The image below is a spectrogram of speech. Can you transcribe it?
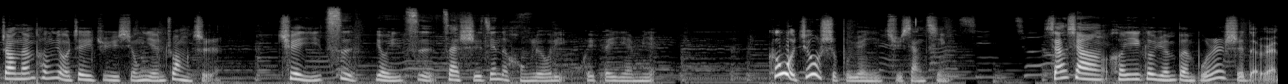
找男朋友这句雄言壮志，却一次又一次在时间的洪流里灰飞烟灭。可我就是不愿意去相亲。想想和一个原本不认识的人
